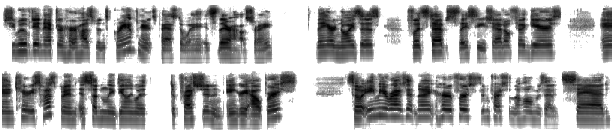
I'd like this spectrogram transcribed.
She moved in after her husband's grandparents passed away. It's their house, right? They hear noises, footsteps, they see shadow figures, and Carrie's husband is suddenly dealing with depression and angry outbursts. So Amy arrives at night. Her first impression of the home is that it's sad,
